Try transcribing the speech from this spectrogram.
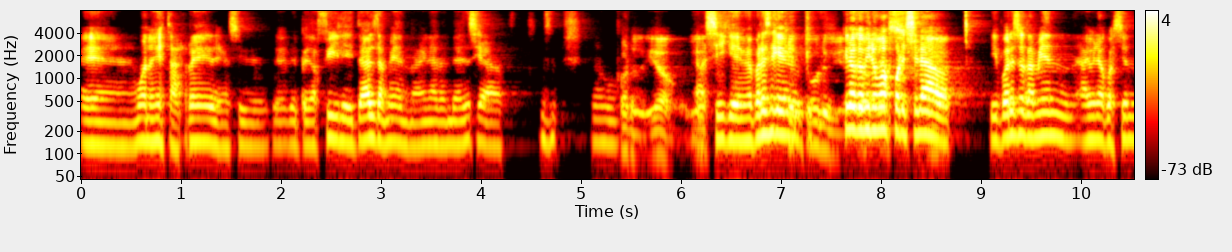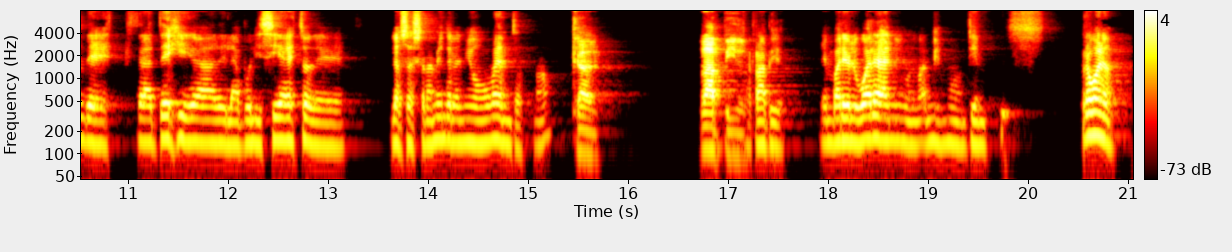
Eh, bueno, y estas redes así de, de- de pedofilia y tal, también hay una tendencia. Por Dios. Así que me parece que, turbio creo que vino más por ese lado. Y por eso también hay una cuestión de estratégica de la policía, esto de los allanamientos en el mismo momento, ¿no? Claro. Rápido. Rápido. En varios lugares al mismo, al mismo tiempo. Pero bueno.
